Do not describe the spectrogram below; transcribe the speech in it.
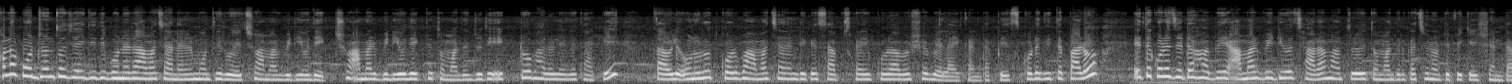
এখনও পর্যন্ত যেই দিদি বোনেরা আমার চ্যানেলের মধ্যে রয়েছে, আমার ভিডিও দেখছ, আমার ভিডিও দেখতে তোমাদের যদি একটুও ভালো লেগে থাকে, তাহলে অনুরোধ করব আমার চ্যানেলটিকে সাবস্ক্রাইব করে অবশ্যই বেল আইকনটা প্রেস করে দিতে পারো। এতে করে যেটা হবে, আমার ভিডিও ছাড়া মাত্রই তোমাদের কাছে নোটিফিকেশনটা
